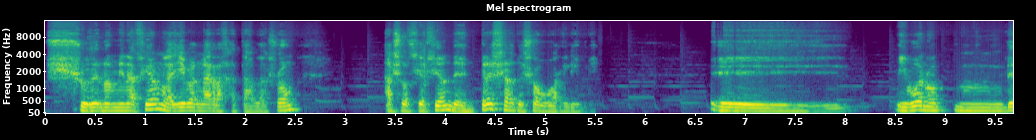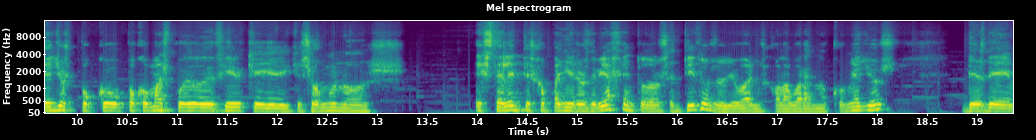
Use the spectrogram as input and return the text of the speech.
su denominación la llevan a rajatabla, son Asociación de Empresas de Software Libre. Eh, y bueno, mm, de ellos poco, poco más puedo decir que, son unos excelentes compañeros de viaje en todos los sentidos. Yo llevo años colaborando con ellos. Desde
